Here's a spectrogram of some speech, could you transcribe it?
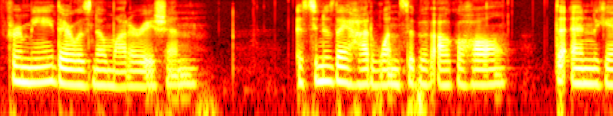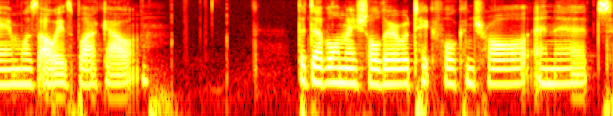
For me, there was no moderation. As soon as I had one sip of alcohol, the end game was always blackout. The devil on my shoulder would take full control, and it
